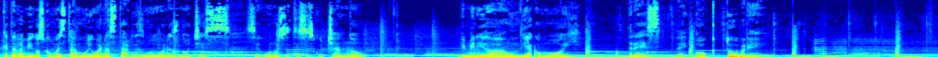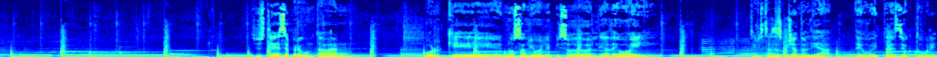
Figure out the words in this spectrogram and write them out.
¿qué tal amigos? ¿Cómo están? Muy buenas tardes, muy buenas noches, según nos estés escuchando. Bienvenido a un día como hoy, 3 de octubre. Si ustedes se preguntaban por qué no salió el episodio del día de hoy, si lo estás escuchando el día de hoy, 3 de octubre,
